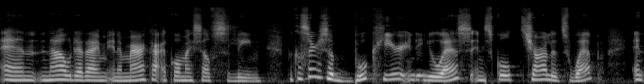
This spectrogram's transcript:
and now that I'm in America, I call myself Celine. Because there's a book here in the US, and it's called Charlotte's Web. And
